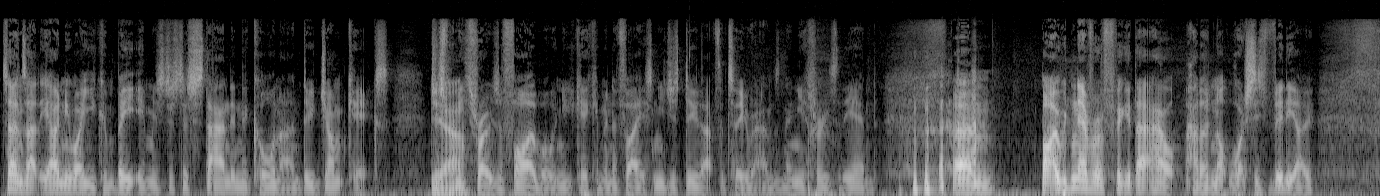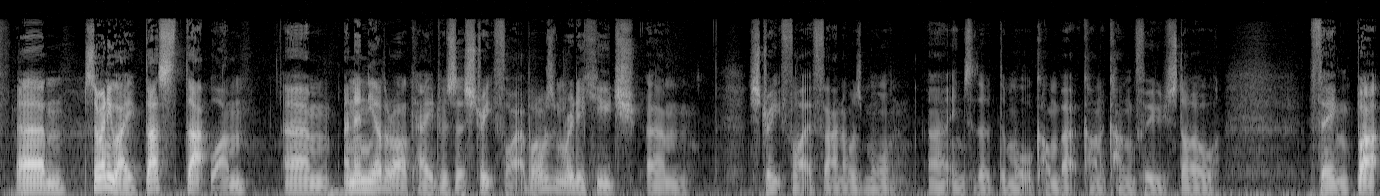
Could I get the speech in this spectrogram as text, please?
Turns out the only way you can beat him is just to stand in the corner and do jump kicks. Just when he throws a fireball, and you kick him in the face, and you just do that for two rounds, and then you're through to the end. um, but I would never have figured that out had I not watched this video. Um, so anyway, that's that one. Um, and then the other arcade was a Street Fighter, but I wasn't really a huge um, Street Fighter fan. I was more uh, into the, the Mortal Kombat kind of kung fu style thing. But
